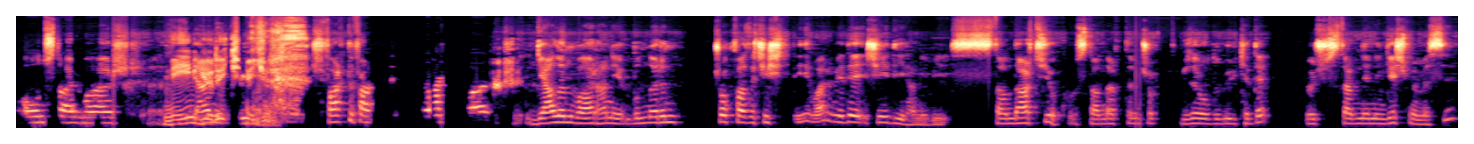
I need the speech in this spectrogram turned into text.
onstar var. Neye Yani- göre kime göre? farklı farklı var, gallon var. Hani bunların çok fazla çeşitliliği var ve de şey değil hani bir standart yok. O Standartların çok güzel olduğu bir ülkede ölçü sistemlerinin geçmemesi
